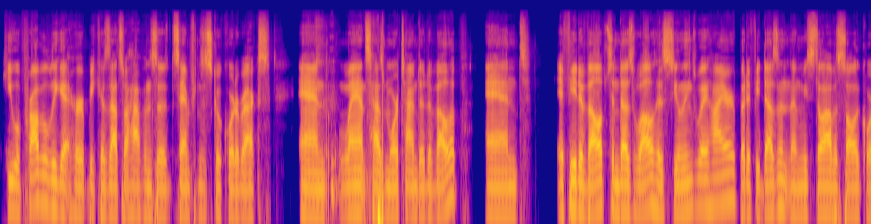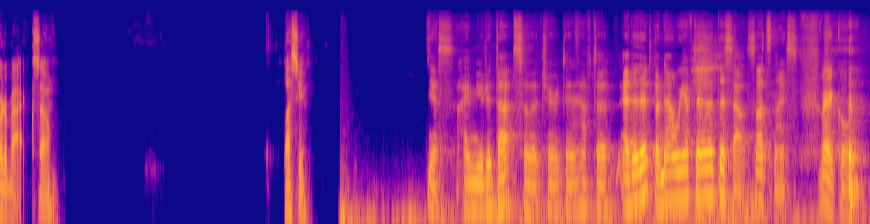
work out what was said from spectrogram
He will probably get hurt because that's what happens to San Francisco quarterbacks, and Lance has more time to develop. And if he develops and does well, his ceiling's way higher. But if he doesn't, then we still have a solid quarterback. So, bless you. Yes, I muted that so that Jared didn't have to edit it, but now we have to edit this out, so that's nice. Very cool.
